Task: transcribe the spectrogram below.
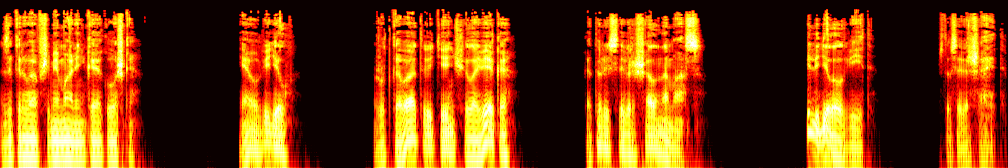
закрывавшими маленькое окошко, я увидел жутковатую тень человека, который совершал намаз. Или делал вид, что совершает.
